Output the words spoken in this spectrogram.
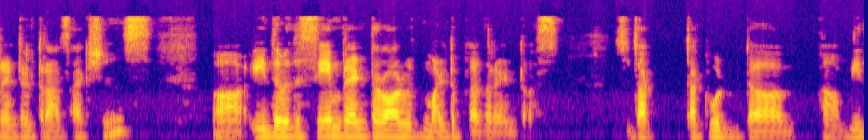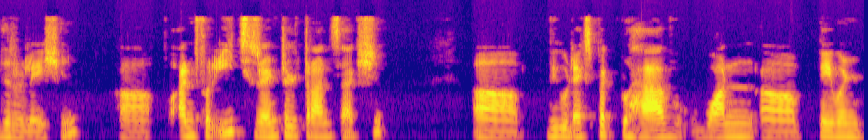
rental transactions, uh, either with the same renter or with multiple other renters. So that that would uh, uh, be the relation. Uh, and for each rental transaction, uh, we would expect to have one uh, payment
